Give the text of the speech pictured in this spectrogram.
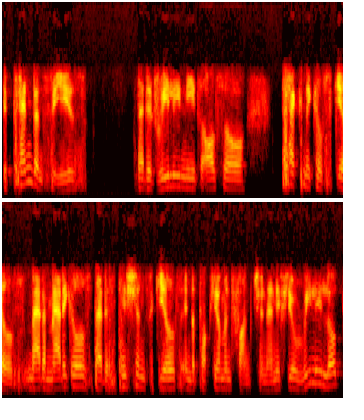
dependencies that it really needs also technical skills, mathematical, statistician skills in the procurement function. And if you really look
